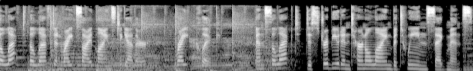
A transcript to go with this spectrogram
Select the left and right side lines together. Right-click, and select Distribute Internal Line Between Segments.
